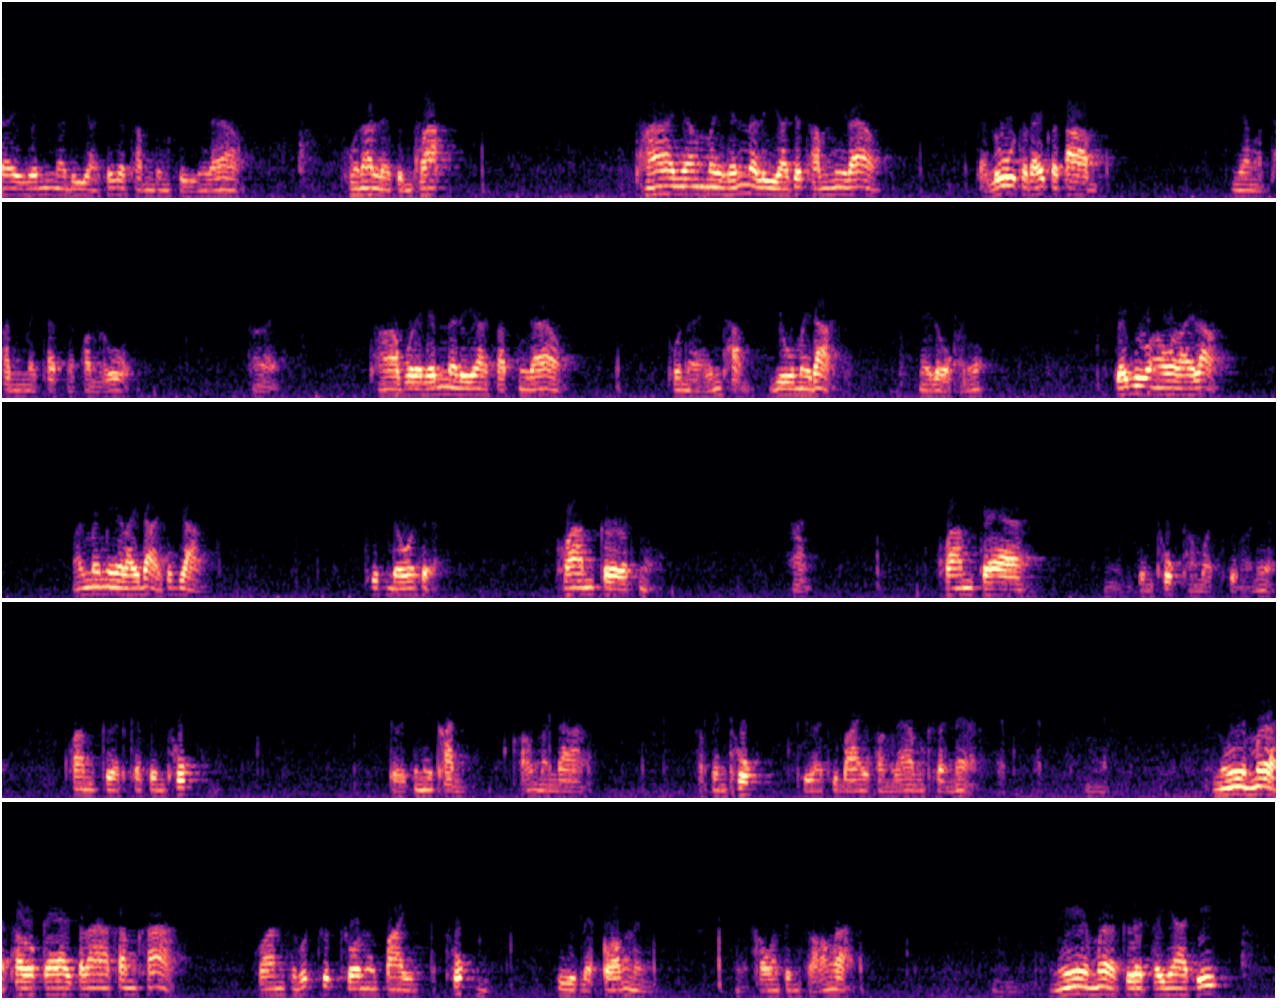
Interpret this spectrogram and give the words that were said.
ใจเห็นอดียจะทำทั้งสี่นี้แล้วผู้นั้นแหละเป็นพระ ถ้ายังไม่เห็นอริยจะทำนี้แล้วจะรู้เท่าไรก็ตาม ยังทันไม่ชัดในความรู้ถ้าผู้ใดเห็นอริยสัจนี้แล้วผู้นั้นเห็นธรรมอยู่ไม่ได้ ในโลกนี้ จะอยู่เอาอะไรล่ะ มันไม่มีอะไรได้สักอย่าง คิดดูเถอะความเกิดเนี่ยความแก่เป็นทุกข์ทั้งหมดสิ่งนี้ความเกิดก็เป็นทุกข์เกิดในคันของมันดาก็เป็นทุกข์คืออธิบายฟังแล้วมันเขินแน่นี่เมื่อเท่าแก่สลาคำค่า ความสมุดชุดชนลงไปทุกข์อีกแหละกองหนึ่ง เขามันเป็นสองละนี่เมื่อเกิดพยาธิ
